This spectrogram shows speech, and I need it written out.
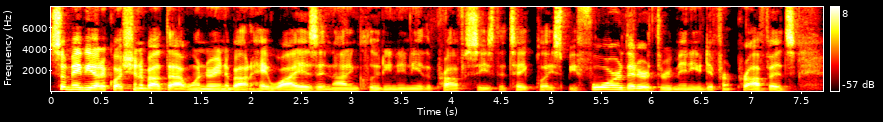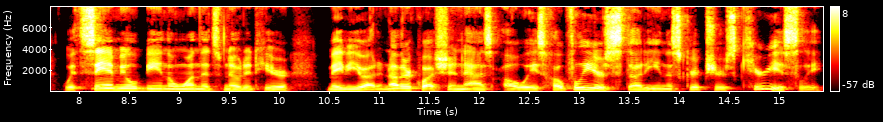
So maybe you had a question about that, wondering about, hey, why is it not including any of the prophecies that take place before that are through many different prophets, with Samuel being the one that's noted here? Maybe you had another question. As always, hopefully you're studying the scriptures curiously.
